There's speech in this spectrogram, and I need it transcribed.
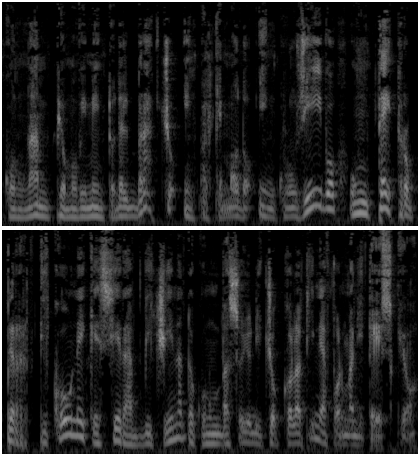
con un ampio movimento del braccio, in qualche modo inclusivo, un tetro perticone che si era avvicinato con un vassoio di cioccolatini a forma di teschio.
